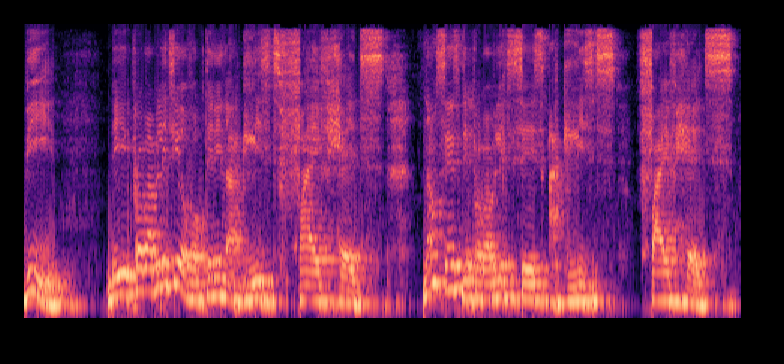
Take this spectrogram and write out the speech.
B the probability of obtaining at least five heads. Now since the probability says at least five heads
